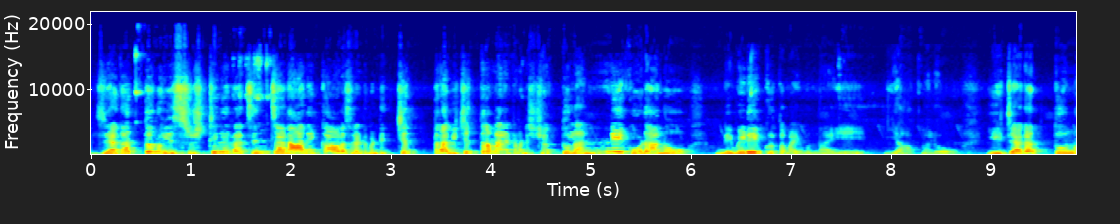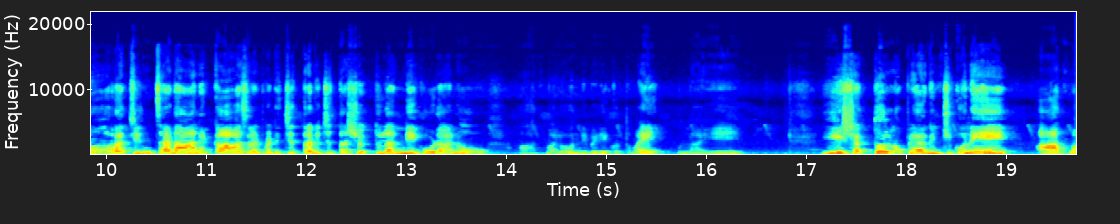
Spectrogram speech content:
జగత్తును ఈ సృష్టిని రచించడానికి కావలసినటువంటి చిత్ర విచిత్రమైనటువంటి శక్తులన్నీ కూడాను నిబిడీకృతమై ఉన్నాయి ఈ ఆత్మలో. ఈ జగత్తును రచించడానికి కావలసినటువంటి చిత్ర విచిత్ర శక్తులన్నీ కూడాను ఆత్మలో నిబిడీకృతమై ఉన్నాయి. ఈ శక్తులను ఉపయోగించుకొని ఆత్మ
